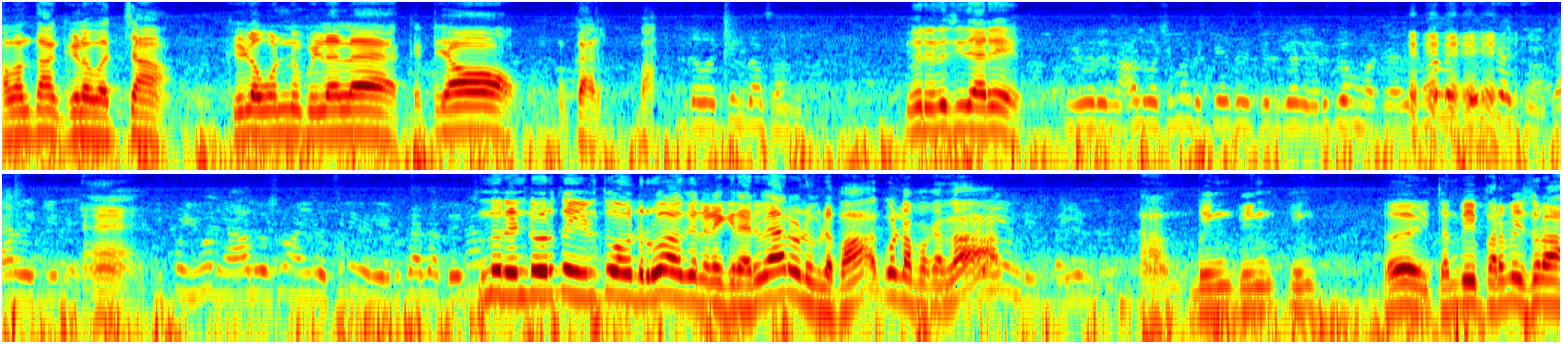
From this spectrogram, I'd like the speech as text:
அவன் தான் கீழே வச்சான். கீழே ஒன்றும் விழலை. கட்டியோ. உட்கார். வா. இந்த வக்கீல் தான் சாமி. இவர் என்ன செய்தாரு? இவர் நாலு வருஷமா இந்த கேஸ் வச்சிருக்காரு எடுக்கவே மாட்டாரு. இன்னும் ரெண்டு வருஷம் இழுத்து வாங்கிட்டு ரூபா நினைக்கிறாரு. வேற ஒன்றும் இல்லைப்பா கொண்டா பக்கம்லாம். ஆ பிங் பிங் பிங். ஏய் தம்பி பரமேஸ்வரா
